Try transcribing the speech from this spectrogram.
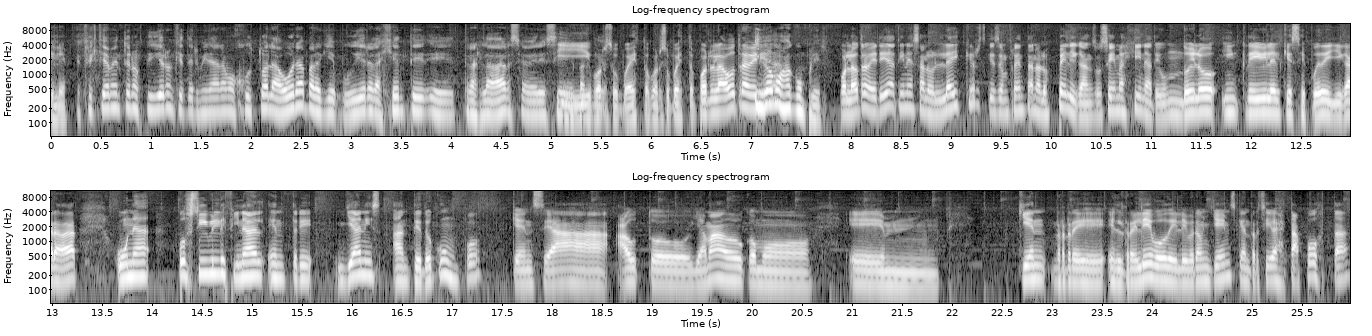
Chile. Efectivamente nos pidieron que termináramos justo a la hora para que pudiera la gente eh, trasladarse a ver ese Sí, partido. por supuesto, por supuesto. Por la otra Y vereda, vamos a cumplir. por la otra vereda tienes a los Lakers que se enfrentan a los Pelicans. O sea, imagínate, un duelo increíble el que se puede llegar a dar. Una posible final entre Giannis Antetokounmpo, quien se ha auto llamado como em, quien re- el relevo de LeBron James, quien recibe esta posta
